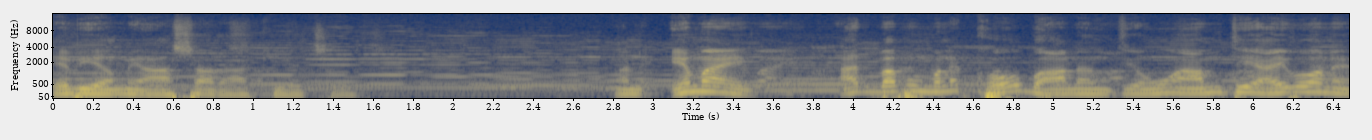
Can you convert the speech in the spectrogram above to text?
એવી અમે આશા રાખીએ છીએ. અને એમાંય આજ બાપુ મને ખૂબ આનંદ થયો. હું આમથી આવ્યો ને,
